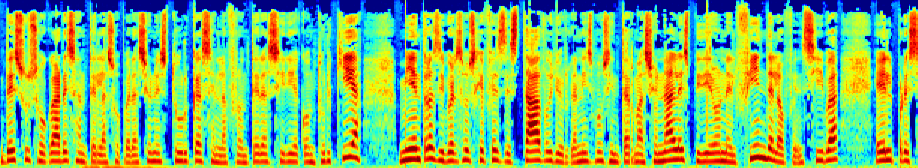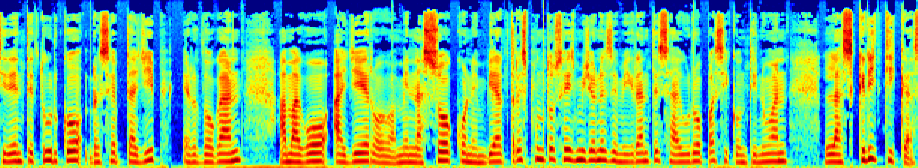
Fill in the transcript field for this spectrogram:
de sus hogares ante las operaciones turcas en la frontera siria con Turquía, mientras diversos jefes de Estado y organismos internacionales pidieron el fin de la ofensiva. El presidente turco Recep Tayyip Erdogan amagó ayer o amenazó con enviar 3.6 millones de migrantes a Europa si continúan las críticas.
